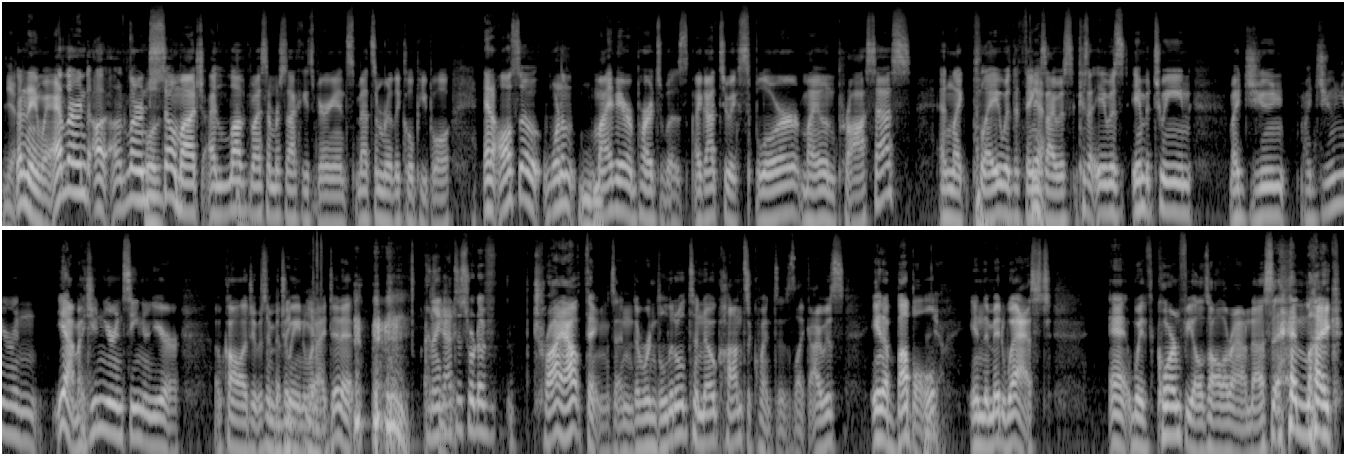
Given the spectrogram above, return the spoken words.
Yeah. But anyway, I learned uh, I learned Well- so much. I loved my summer stock experience. Met some really cool people, and also one of Mm-hmm. my favorite parts was I got to explore my own process and like play with the things Yeah. I was because it was in between my june my junior and yeah my junior and senior year of college. It was in big- between when yeah. I did it, and I got to sort of try out things, and there were little to no consequences. Like I was in a bubble Yeah. in the Midwest, and with cornfields all around us, and like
